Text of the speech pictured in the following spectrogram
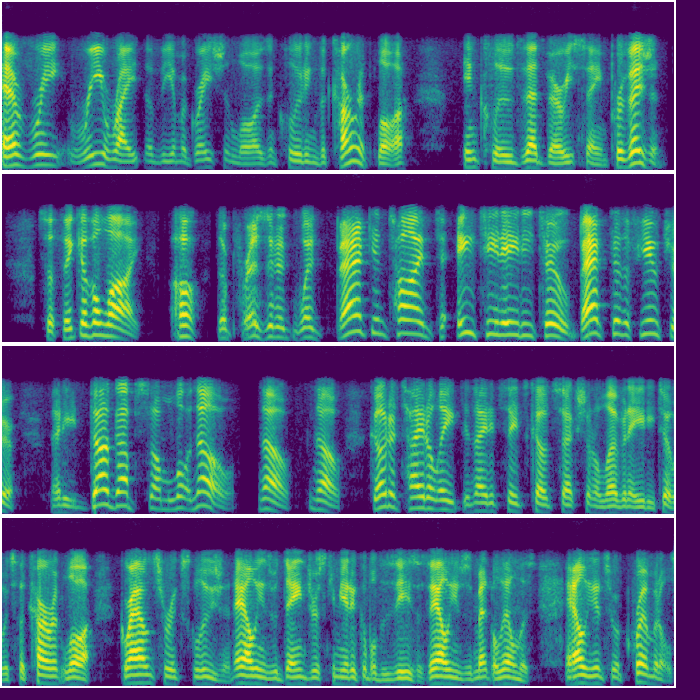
Every rewrite of the immigration laws, including the current law, includes that very same provision. So think of the lie. Oh, the president went back in time to 1882, back to the future, and he dug up some law. No, no, no. Go to Title 8, United States Code, Section 1182. It's the current law. Grounds for exclusion aliens with dangerous communicable diseases, aliens with mental illness, aliens who are criminals,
